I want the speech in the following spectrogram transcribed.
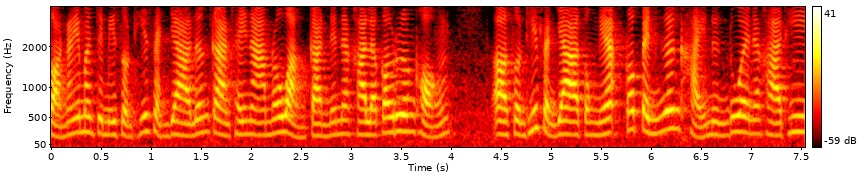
ก่อนหน้านี้มันจะมีสนธิสัญญาเรื่องการใช้น้ำระหว่างกันเนี่ยนะคะ แล้วก็เรื่องของอสนธิสัญญาตรงนี้ก็เป็นเงื่อนไขหนึ่งด้วยนะคะ ที่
